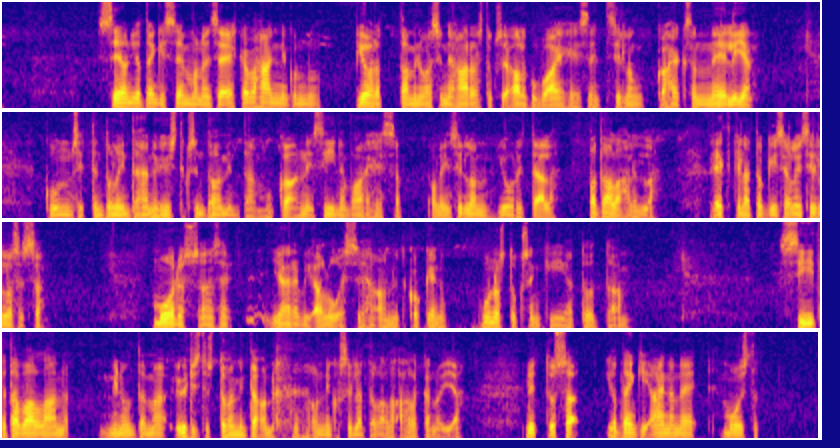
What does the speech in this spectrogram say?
se on jotenkin semmoinen, se ehkä vähän niin kuin johdattaa minua sinne harrastuksen alkuvaiheeseen, että silloin 84, kun sitten tulin tähän yhdistyksen toimintaan mukaan, niin siinä vaiheessa olin silloin juuri täällä Patalahdella retkellä. Toki se oli silloisessa muodossaan se järvialue, sehän on nyt kokenut kunnostuksenkin ja tuota, siitä tavallaan minun tämä yhdistystoiminta on, on niin kuin sillä tavalla alkanut ja nyt tuossa jotenkin aina ne muistot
